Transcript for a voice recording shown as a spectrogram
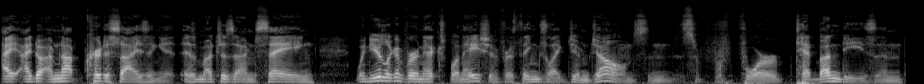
I, I don't I'm not criticizing it as much as I'm saying when you're looking for an explanation for things like Jim Jones and for, for Ted Bundy's and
